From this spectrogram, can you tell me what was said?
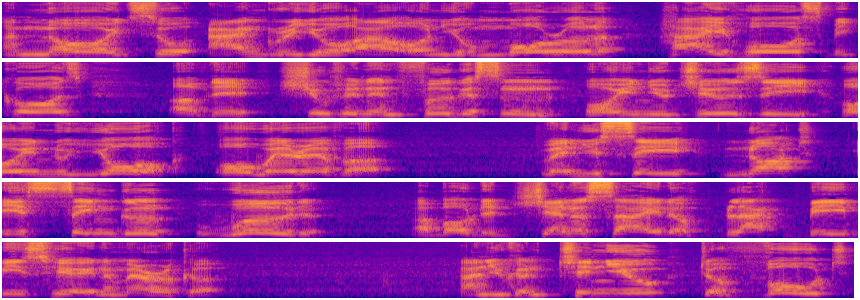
annoyed, so angry you are on your moral high horse because of the shooting in Ferguson or in New Jersey or in New York or wherever. When you say not a single word about the genocide of black babies here in America. And you continue to vote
